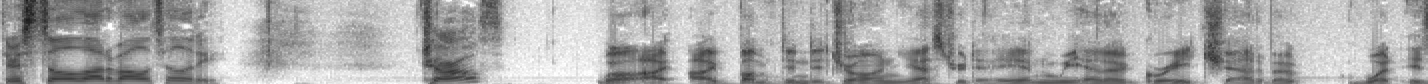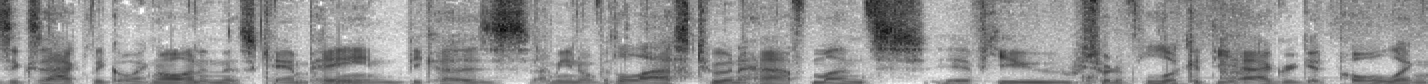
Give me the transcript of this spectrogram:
there's still a lot of volatility. Charles? Well, I, I bumped into John yesterday and we had a great chat about what is exactly going on in this campaign because, I mean, over the last two and a half months, if you sort of look at the aggregate polling,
